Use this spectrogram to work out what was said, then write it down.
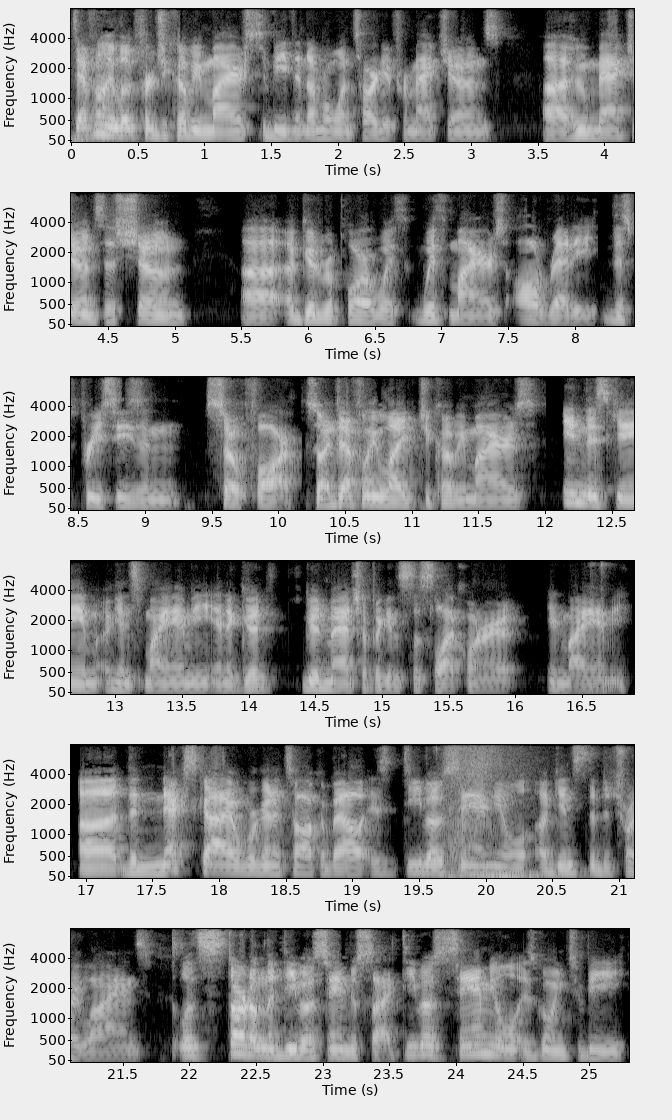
definitely look for Jakobi Meyers to be the number one target for Mac Jones, uh, who Mac Jones has shown uh, a good rapport with with Meyers already this preseason so far. So I definitely like Jakobi Meyers in this game against Miami and a good good matchup against the slot corner in Miami. Uh, the next guy we're going to talk about is Deebo Samuel against the Detroit Lions. Let's start on the Deebo Samuel side. Deebo Samuel is going to be,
